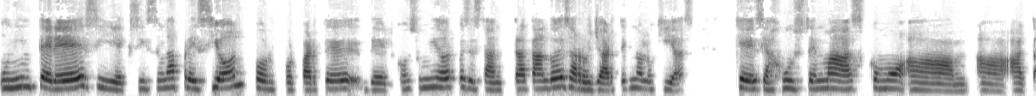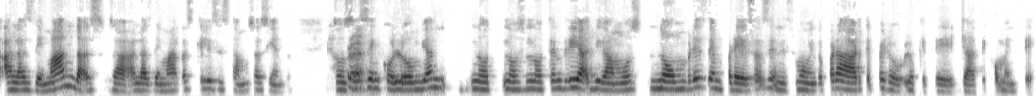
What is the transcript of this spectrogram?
un interés y existe una presión por, por parte del consumidor, pues están tratando de desarrollar tecnologías que se ajusten más como a, a, a, las demandas, o sea, a las demandas que les estamos haciendo. Entonces, en Colombia no, no, no, tendría, digamos, nombres de empresas en este momento para darte, pero lo que te, ya te comenté,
